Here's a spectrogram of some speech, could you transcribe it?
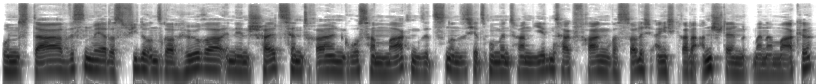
Und da wissen wir ja, dass viele unserer Hörer in den Schaltzentralen großer Marken sitzen und sich jetzt momentan jeden Tag fragen, was soll ich eigentlich gerade anstellen mit meiner Marke?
